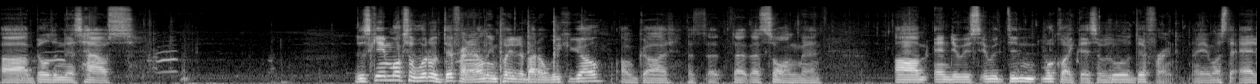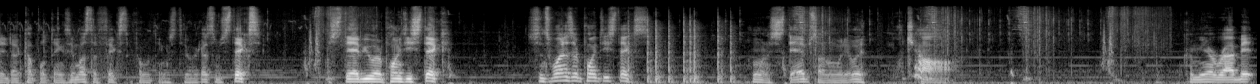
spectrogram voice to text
Uh, building this house. This game looks a little different. I only played it about a week ago. Oh god, that's, that, that, that song, man. Um, and it was it was, didn't look like this. It was a little different. It must have added a couple things. It must have fixed a couple things too. I got some sticks. I'll stab you with a pointy stick. Since when is there pointy sticks? I want to stab something with it. Wait, watch out! Come here, rabbit.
